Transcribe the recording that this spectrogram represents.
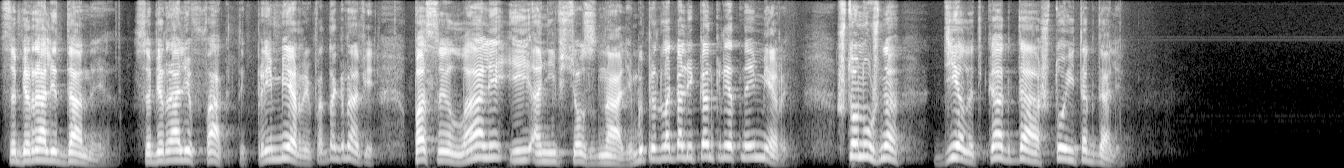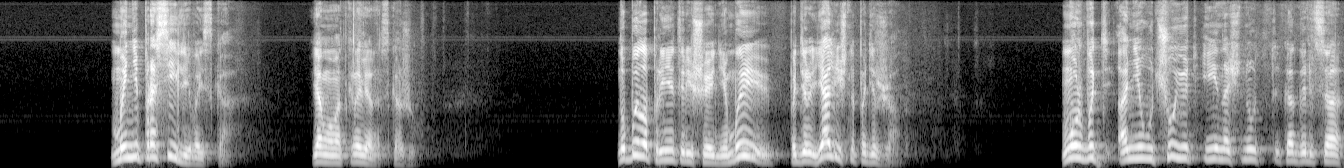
собирали данные, собирали факты, примеры, фотографии, посылали, и они все знали. Мы предлагали конкретные меры, что нужно делать, когда, что и так далее. Мы не просили войска, я вам откровенно скажу. Но было принято решение, мы, я лично поддержал. Может быть, они учуют и начнут, как говорится,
